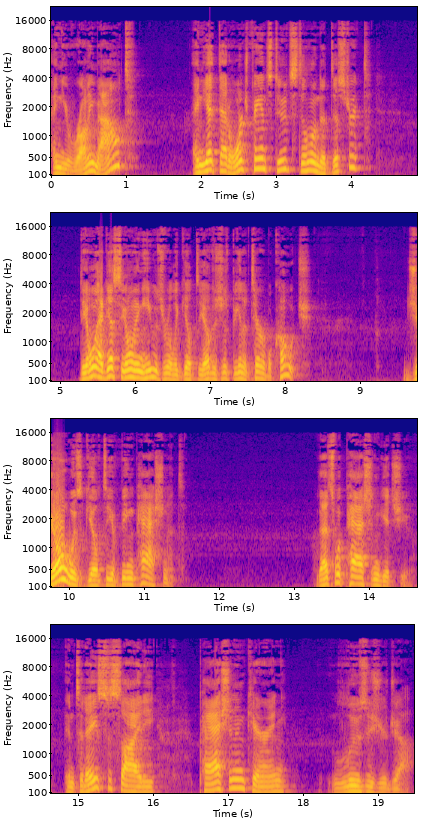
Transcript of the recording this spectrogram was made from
and you run him out. And yet that orange pants dude's still in the district. The only I guess the only thing he was really guilty of is just being a terrible coach. Joe was guilty of being passionate. That's what passion gets you. In today's society, passion and caring loses your job.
